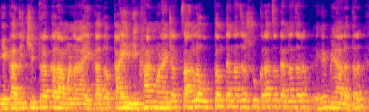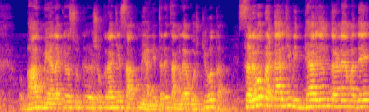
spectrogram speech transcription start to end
एखादी चित्रकला म्हणा एखादं काही लिखाण म्हणा याच्यात चांगलं उत्तम त्यांना जर शुक्राचं त्यांना जर हे मिळालं तर भाग मिळाला किंवा शुक्राची साथ मिळाली तर चांगल्या गोष्टी होतात. सर्व प्रकारची विद्यार्जन करण्यामध्ये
